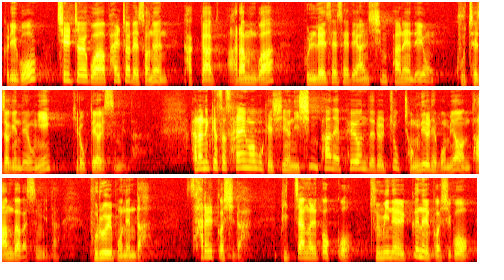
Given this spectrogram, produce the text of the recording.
그리고 7절과 8절에서는 각각 아람과 블레셋에 대한 심판의 내용, 구체적인 내용이 기록되어 있습니다. 하나님께서 사용하고 계시는 이 심판의 표현들을 쭉 정리를 해보면 다음과 같습니다. 불을 보낸다, 살을 것이다, 빗장을 꺾고 주민을 끊을 것이고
